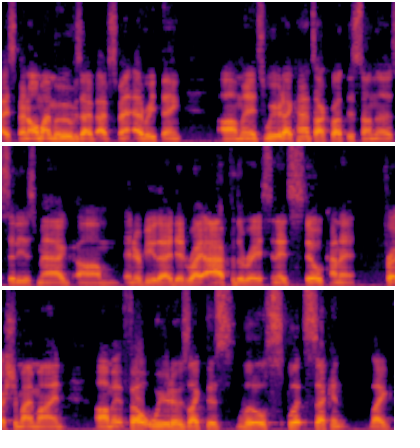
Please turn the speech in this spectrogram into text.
I spent all my moves. I've, I've spent everything. Um, and it's weird. I kind of talked about this on the Citius Mag um, interview that I did right after the race, and it's still kind of fresh in my mind. Um, it felt weird. It was like this little split second, like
